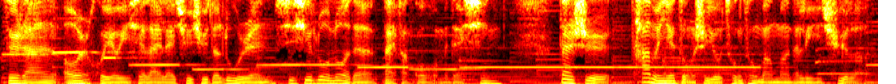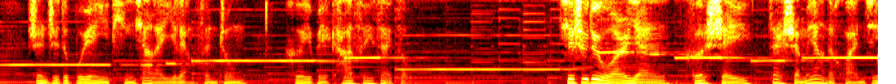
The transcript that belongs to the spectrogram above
虽然偶尔会有一些来来去去的路人稀稀落落地拜访过我们的心，但是他们也总是又匆匆忙忙地离去了，甚至都不愿意停下来一两分钟，喝一杯咖啡再走。其实对我而言，和谁在什么样的环境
